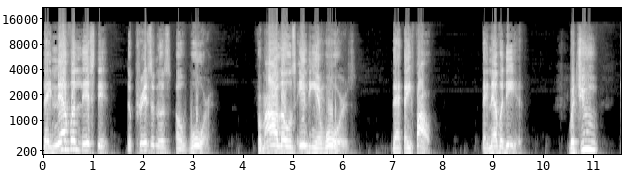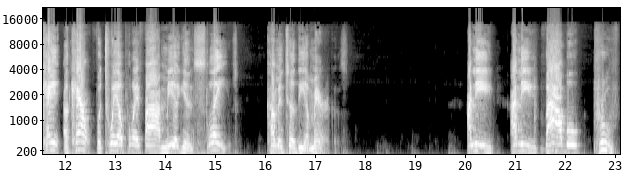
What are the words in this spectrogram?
they never listed the prisoners of war from all those Indian wars that they fought. They never did. But you can't account for 12.5 million slaves coming to the Americas. I need I need viable proof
